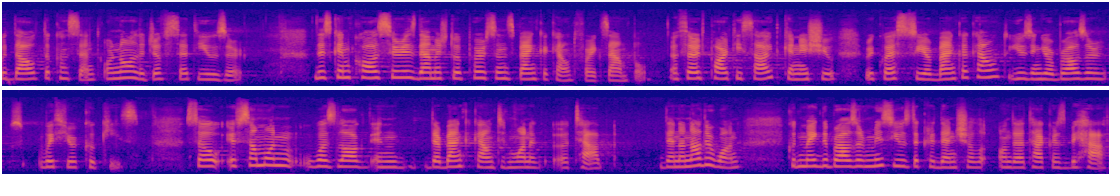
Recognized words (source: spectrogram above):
without the consent or knowledge of said user. This can cause serious damage to a person's bank account, for example. A third-party site can issue requests to your bank account using your browser with your cookies. So if someone was logged in their bank account in one uh, tab, then another one could make the browser misuse the credential on the attacker's behalf.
